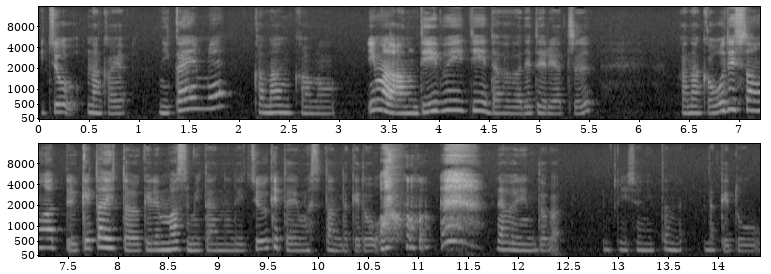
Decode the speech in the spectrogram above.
一応なんか2回目？かなんかの今あの DVD だかが出てるやつ？がなんかオーディションあって受けたい人は受けれますみたいなので一応受けたりもしてたんだけど ラブリンとか一緒に行ったんだけど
